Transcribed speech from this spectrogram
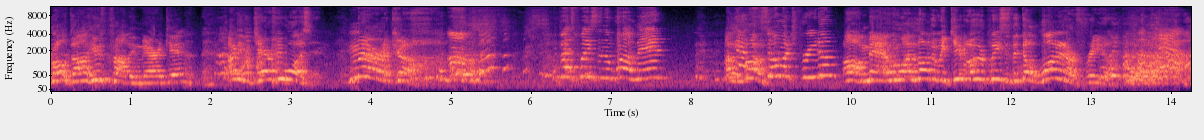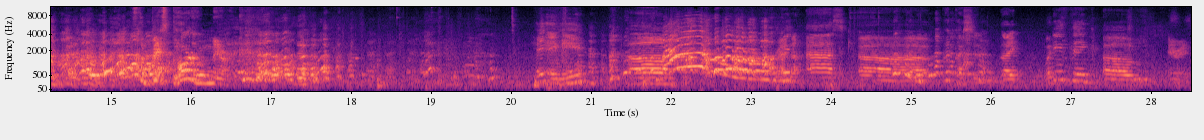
Roald Dahl, he was probably American. I don't even care if he wasn't. America! Oh, the best place in the world, man. I We got love so much freedom. Oh man, well, I love that we give other places that don't want it our freedom. Yeah. That's the best part of America. Hey, Amy. Um, I'm gonna ask uh, quick question. Like, what do you think of Eric?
